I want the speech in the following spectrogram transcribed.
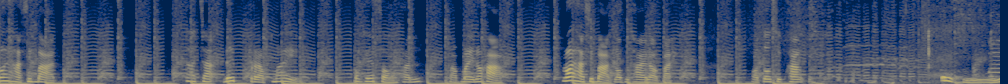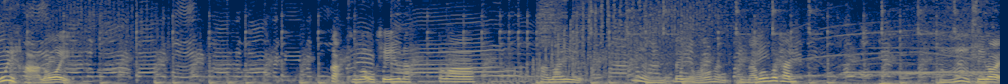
ร้อยห้าสิบบาท น่าจะได้ปรับไม่โอเคสองพันปรับไม่เนาะค่ะร้อยห้าสิบบาทรอบสุดท้ายแล้วไปออโต้สิบครั้ง โอ้โหหาร้อยกะถือว่าโอเคอยู่นะ แต่ว่าหาร้อยอย่างได้อย่างว่าหันอยู่นะเบิ้งว่าทัน อืมสี่ร้อย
